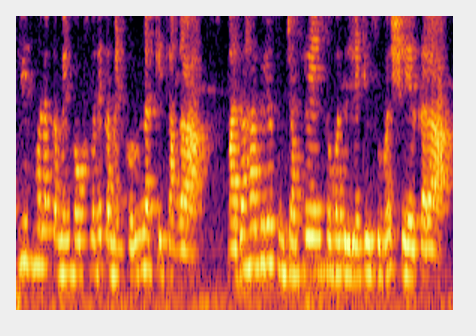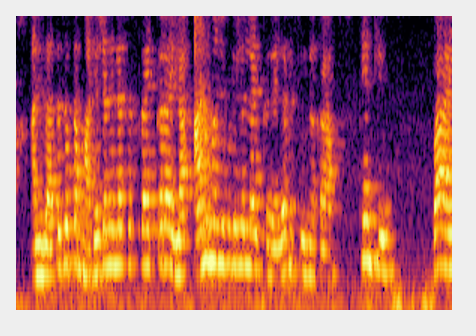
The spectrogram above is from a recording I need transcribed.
प्लीज मला कमेंट बॉक्समध्ये कमेंट करून नक्की सांगा. माझा हा व्हिडिओ तुमच्या फ्रेंड सोबत रिलेटिव्ह सोबत शेअर करा. आणि जाता जाता माझ्या चॅनलला सबस्क्राईब करायला आणि माझ्या व्हिडिओला लाईक करायला विसरू नका. थँक्यू बाय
